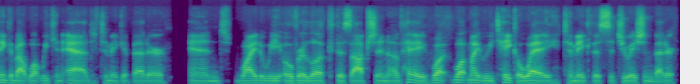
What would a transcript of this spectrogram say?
think about what we can add to make it better and why do we overlook this option of hey what what might we take away to make this situation better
